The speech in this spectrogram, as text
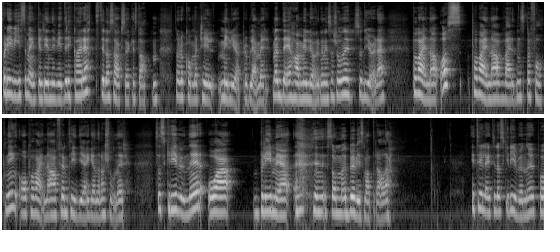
Fordi vi som enkeltindivider ikke har rett til å saksøke staten når det kommer til miljøproblemer. Men det har miljøorganisasjoner, så de gjør det på vegne av oss, på vegne av verdens befolkning og på vegne av fremtidige generasjoner. Så skriv under og bli med som bevismateriale. I tillegg til å skrive under på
